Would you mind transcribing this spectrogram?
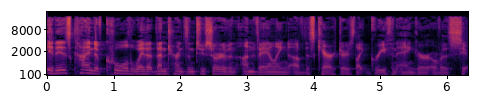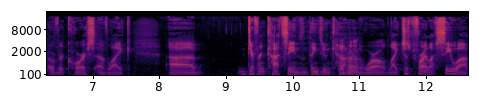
it is kind of cool the way that then turns into sort of an unveiling of this character's like grief and anger over the over the course of like uh, different cutscenes and things you encounter in the world. Like just before I left Siwa,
